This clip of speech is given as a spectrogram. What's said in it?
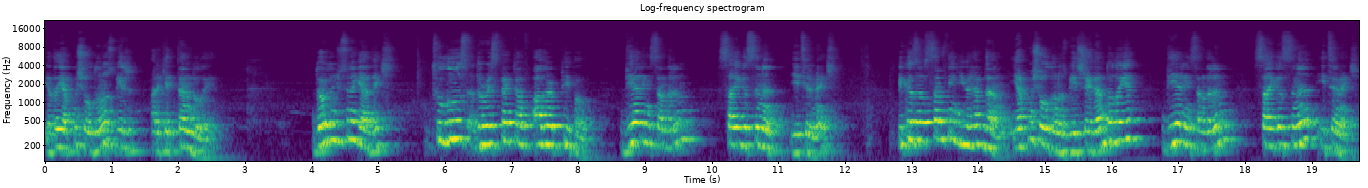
ya da yapmış olduğunuz bir hareketten dolayı. Dördüncüsüne geldik. To lose the respect of other people. Diğer insanların saygısını yitirmek. Because of something you have done. Yapmış olduğunuz bir şeyden dolayı diğer insanların saygısını yitirmek.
